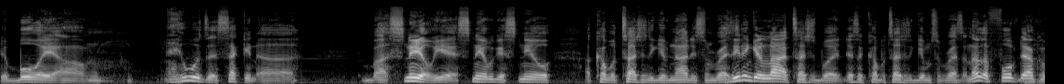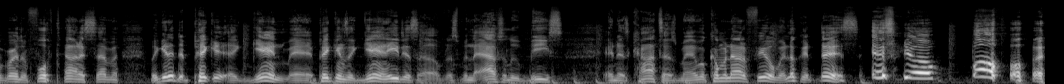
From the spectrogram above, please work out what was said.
the boy, um, man, who was the second, uh, uh Snell, yeah, Snell. We get Snell a couple touches to give Najee some rest. He didn't get a lot of touches, but just a couple touches to give him some rest. Another fourth down conversion, fourth down at seven. We get it to Pickett again, man. Pickens again. He just uh, been the absolute beast in this contest, man. We're coming down the field, but look at this. It's your boy.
